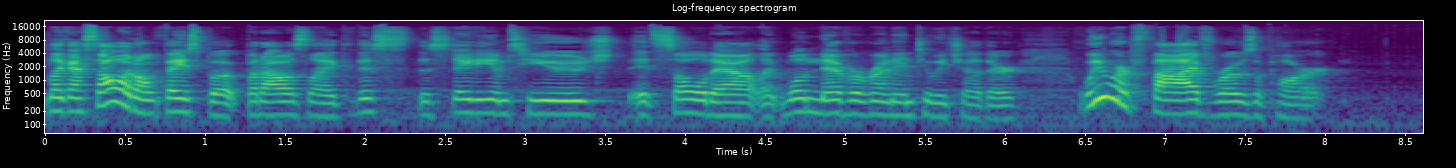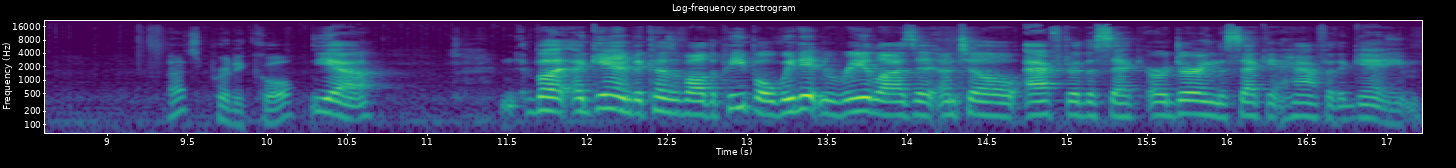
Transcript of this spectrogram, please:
like I saw it on Facebook, but I was like this the stadium's huge. It's sold out. Like we'll never run into each other. We were 5 rows apart. That's pretty cool. Yeah. But again, because of all the people, we didn't realize it until after the sec or during the second half of the game.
